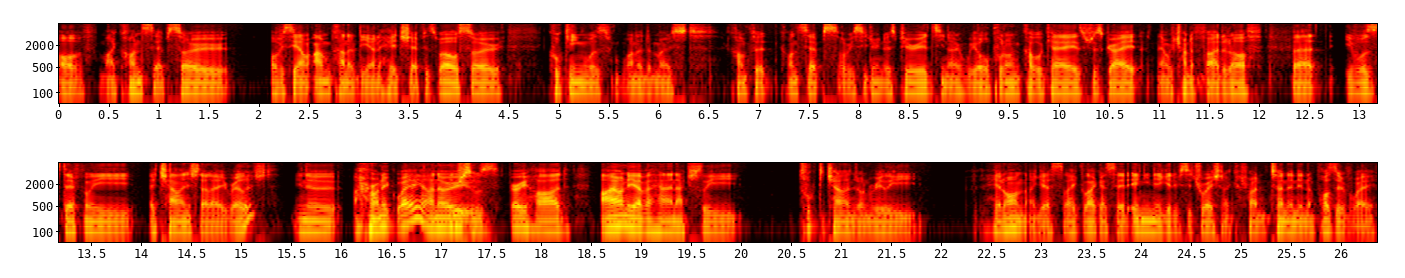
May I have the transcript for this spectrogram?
of my concept. So obviously, I'm, I'm kind of the owner head chef as well. So cooking was one of the most comfort concepts, obviously, during those periods. You know, we all put on a couple of Ks, which is great. Now we're trying to fight it off. But it was definitely a challenge that I relished in a ironic way. I know it was very hard. I, on the other hand, actually took the challenge on really head on, I guess. Like like I said, any negative situation, I tried to turn it in a positive way.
